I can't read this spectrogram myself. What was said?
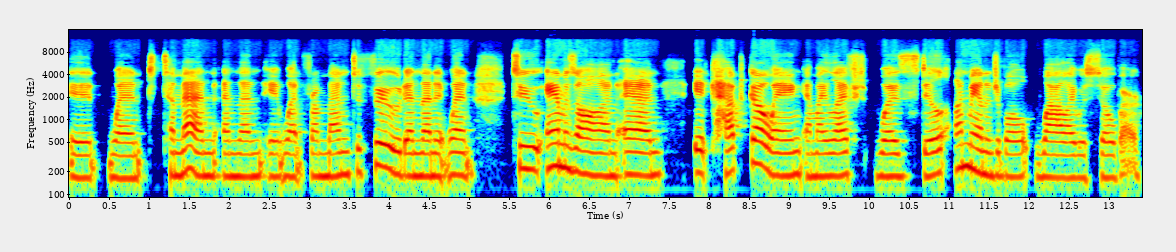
It went to men, and then it went from men to food, and then it went to Amazon, and it kept going. And my life was still unmanageable while I was sober.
